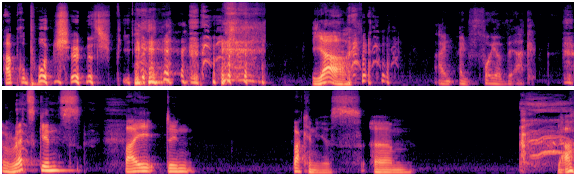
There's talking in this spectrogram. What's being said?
Apropos ein schönes Spiel. ja. Ein, ein Feuerwerk. Redskins bei den Buccaneers. Ähm, ja,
